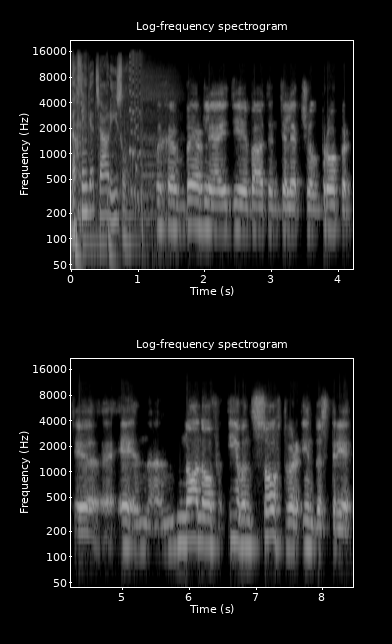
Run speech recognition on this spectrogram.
Nothing gets out easily. We have barely idea about intellectual property. Uh, none of even software industry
